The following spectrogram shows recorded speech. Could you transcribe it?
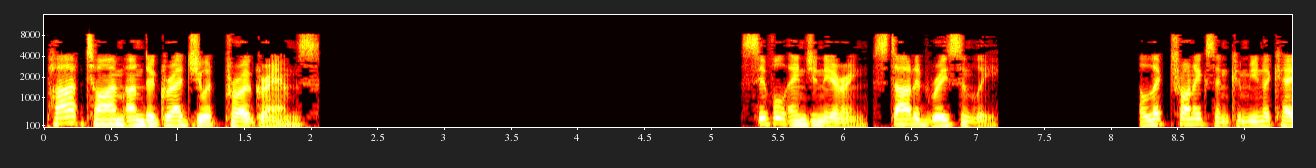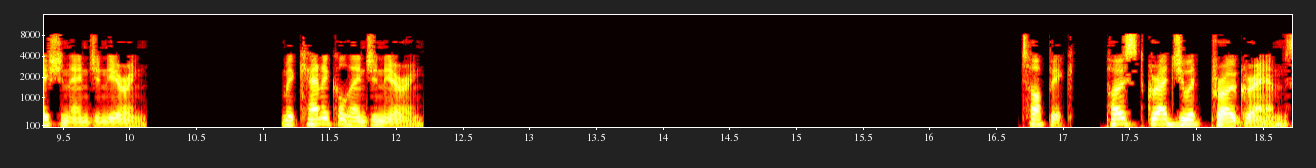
Part-time undergraduate programs. Civil engineering started recently. Electronics and communication engineering. Mechanical engineering. Topic: Postgraduate programs.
